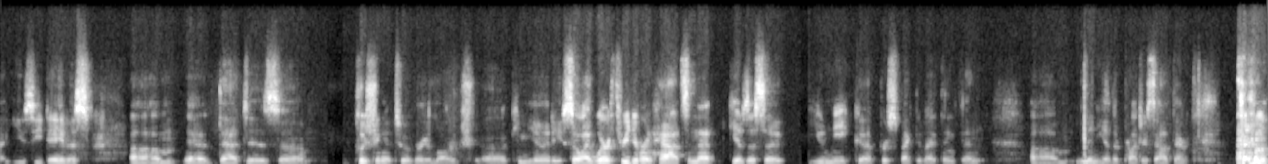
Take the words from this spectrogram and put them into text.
at UC Davis um, that is uh, pushing it to a very large uh, community. So I wear three different hats and that gives us a unique uh, perspective, I think, than um, many other projects out there.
